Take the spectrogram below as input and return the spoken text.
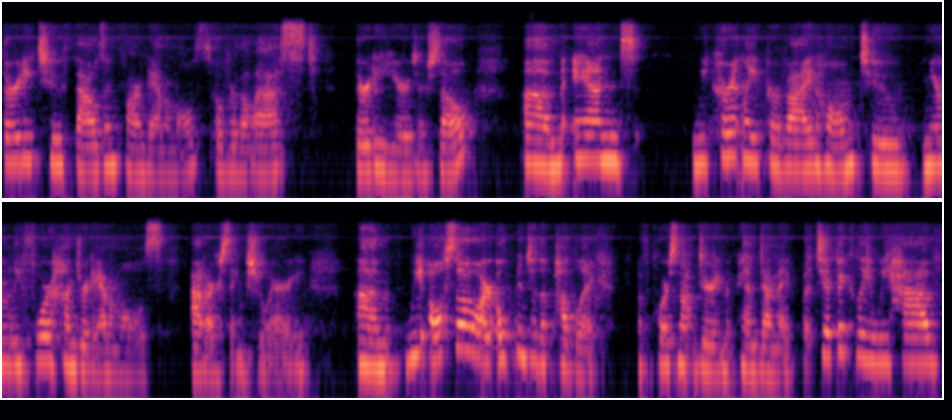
32,000 farmed animals over the last 30 years or so. Um, and we currently provide home to nearly 400 animals at our sanctuary. Um, we also are open to the public, of course, not during the pandemic, but typically we have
